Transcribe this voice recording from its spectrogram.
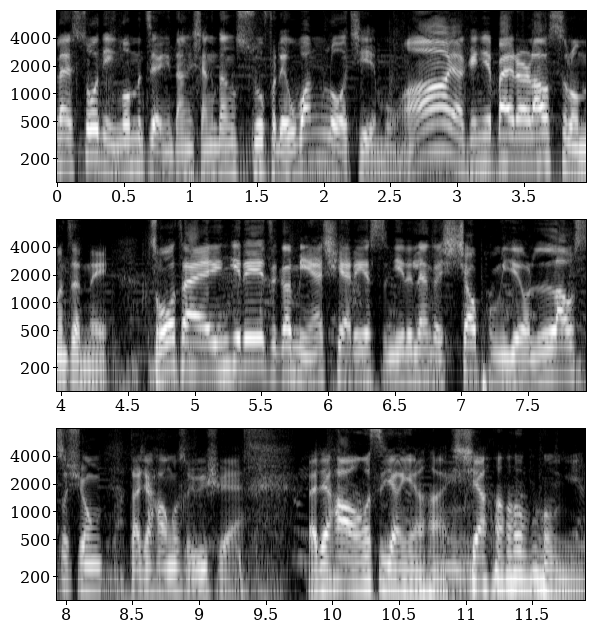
来锁定我们这样一档相当舒服的网络节目啊！要给你摆点老实龙门阵的。坐在你的这个面前的是你的两个小朋友，老师兄。大家好，我是宇轩。大家好，我是杨洋哈。小朋友，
